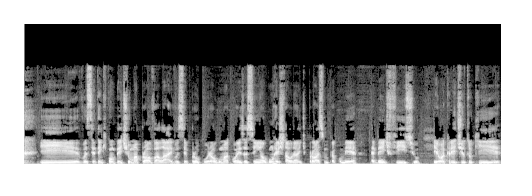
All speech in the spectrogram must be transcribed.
e você tem que competir uma prova lá e você procura alguma coisa assim, algum restaurante próximo para comer, é bem difícil. Eu acredito que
